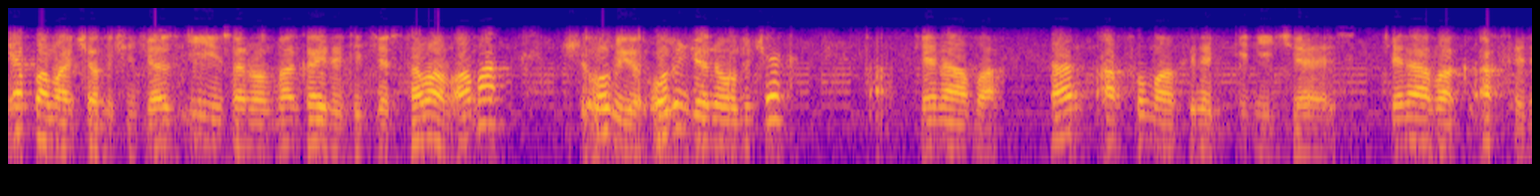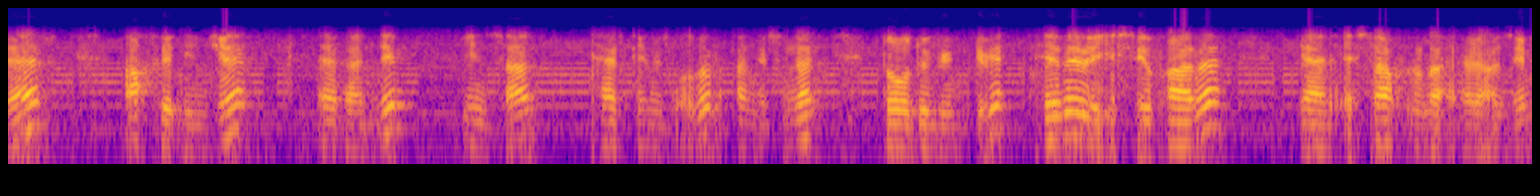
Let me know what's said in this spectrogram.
Yapmamaya çalışacağız. iyi insan olmaya gayret edeceğiz. Tamam ama işte oluyor. Olunca ne olacak? Cenab-ı Hak'tan affı mağfiret dileyeceğiz. Cenab-ı Hak affeder. Affedince efendim insan tertemiz olur. Annesinden doğduğu gün gibi. Tevbe ve istiğfarı yani estağfurullah el azim.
